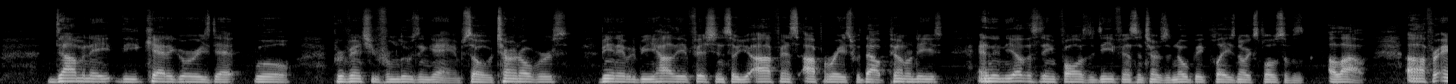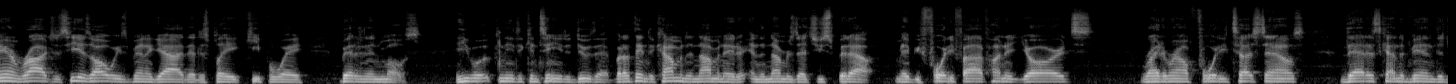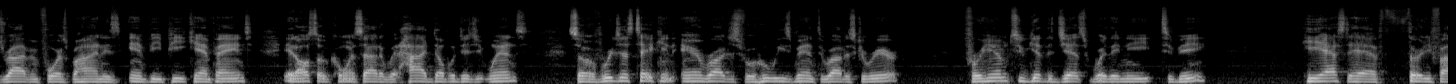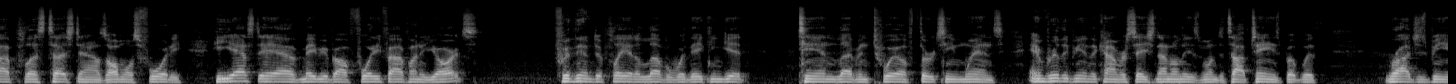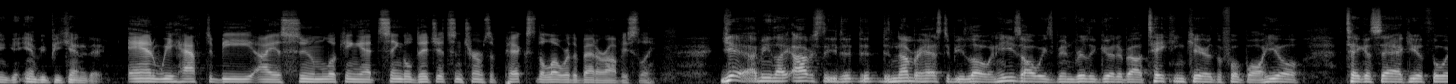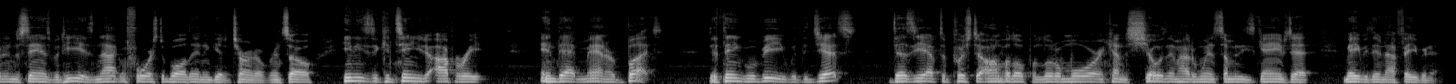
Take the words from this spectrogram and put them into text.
dominate the categories that will prevent you from losing games. So turnovers, being able to be highly efficient so your offense operates without penalties. And then the other thing falls to defense in terms of no big plays, no explosives allowed. Uh, for Aaron Rodgers, he has always been a guy that has played keep away better than most. He will need to continue to do that. But I think the common denominator in the numbers that you spit out, maybe 4,500 yards, right around 40 touchdowns, that has kind of been the driving force behind his MVP campaigns. It also coincided with high double digit wins. So if we're just taking Aaron Rodgers for who he's been throughout his career, for him to get the Jets where they need to be, he has to have 35 plus touchdowns, almost 40. He has to have maybe about 4,500 yards for them to play at a level where they can get 10, 11, 12, 13 wins and really be in the conversation, not only as one of the top teams, but with Rodgers being an MVP candidate. And we have to be, I assume, looking at single digits in terms of picks. The lower, the better, obviously. Yeah, I mean, like obviously the, the, the number has to be low, and he's always been really good about taking care of the football. He'll take a sack, he'll throw it in the stands, but he is not going to force the ball in and get a turnover. And so he needs to continue to operate in that manner. But the thing will be with the Jets, does he have to push the envelope a little more and kind of show them how to win some of these games that maybe they're not favored in?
